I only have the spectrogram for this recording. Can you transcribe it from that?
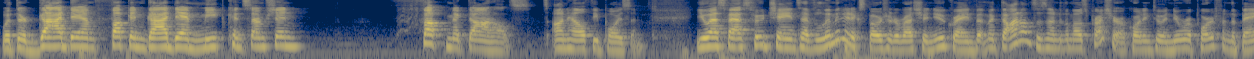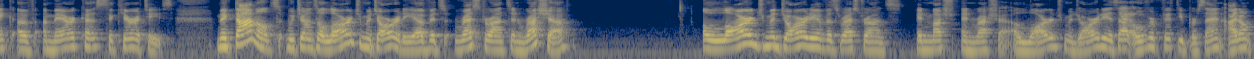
with their goddamn fucking goddamn meat consumption. Fuck McDonald's. It's unhealthy poison. U.S. fast food chains have limited exposure to Russia and Ukraine, but McDonald's is under the most pressure, according to a new report from the Bank of America Securities. McDonald's, which owns a large majority of its restaurants in Russia, a large majority of its restaurants in mush in Russia, a large majority is that over fifty percent? I don't.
